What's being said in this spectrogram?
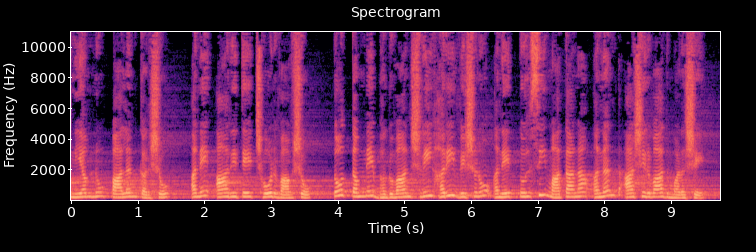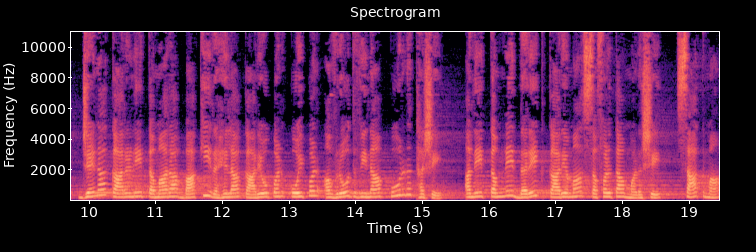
નિયમનું પાલન કરશો અને આ રીતે છોડ વાવશો, તો તમને ભગવાન શ્રી હરિ વિષ્ણુ અને તુલસી માતાના અનંત આશીર્વાદ મળશે, જેના કારણે તમારા બાકી રહેલા કાર્યો પણ કોઈ પણ અવરોધ વિના પૂર્ણ થશે. અને તમને દરેક કાર્યમાં સફળતા મળશે. સાતમા,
